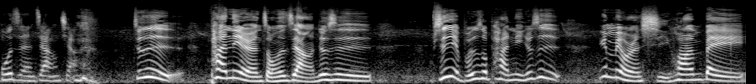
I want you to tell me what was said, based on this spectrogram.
我只能这样讲。就是叛逆的人总是这样，就是其实也不是说叛逆，就是因为没有人喜欢被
